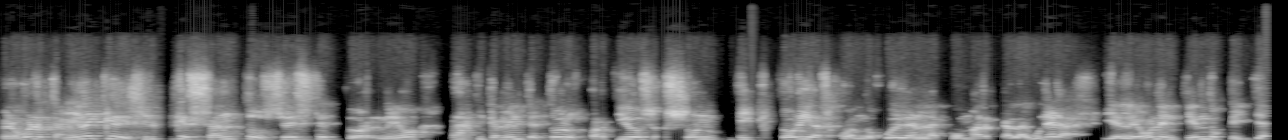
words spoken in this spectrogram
Pero bueno, también hay que decir que Santos este torneo, prácticamente todos los partidos son victorias cuando juega en la comarca lagunera. Y el León entiendo que ya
